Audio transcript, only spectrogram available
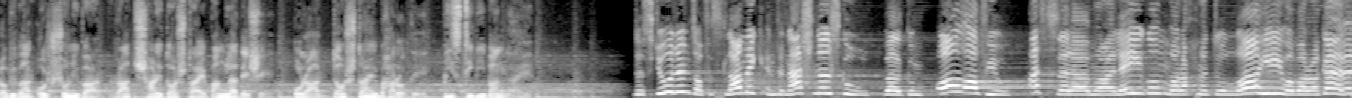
রবিবার ও শনিবার রাত সাড়ে দশটায় বাংলাদেশে ও রাত দশটায় ভারতে পিস টিভি বাংলায় The students of Islamic International School welcome all of you. Assalamu alaikum wa rahmatullahi wa barakatuh.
